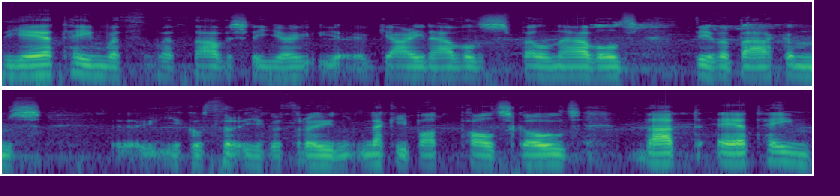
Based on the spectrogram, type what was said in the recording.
The A team with with obviously your, your Gary Neville's, Phil Neville's, David Beckham's. Uh, you go through, you go through Nicky Butt, Paul Scholes. That A team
